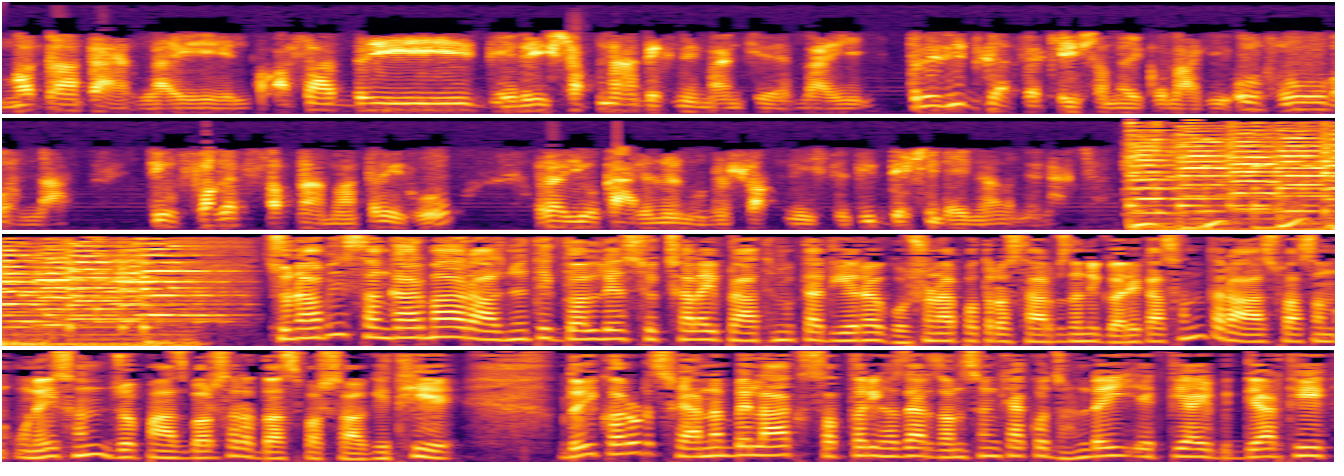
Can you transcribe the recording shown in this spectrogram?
मतदाताहरूलाई असाध्यै धेरै सपना देख्ने मान्छेहरूलाई प्रेरित गर्छ केही समयको लागि। ओहो भन्दा त्यो फगत सपना मात्रै हो र यो कार्यान्वयन हुन सक्ने स्थिति देखिँदैन भन्ने लाग्छ। चुनावी संघारमा राजनैतिक दलले शिक्षालाई प्राथमिकता दिएर घोषणा पत्र सार्वजनिक गरेका छन् तर आश्वासन उनै छन् जो पाँच वर्ष र दश वर्ष अघि थिए। दुई करोड़ छयानब्बे लाख सत्तरी हजार जनसंख्याको झण्डै एक तिहाई विद्यार्थी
